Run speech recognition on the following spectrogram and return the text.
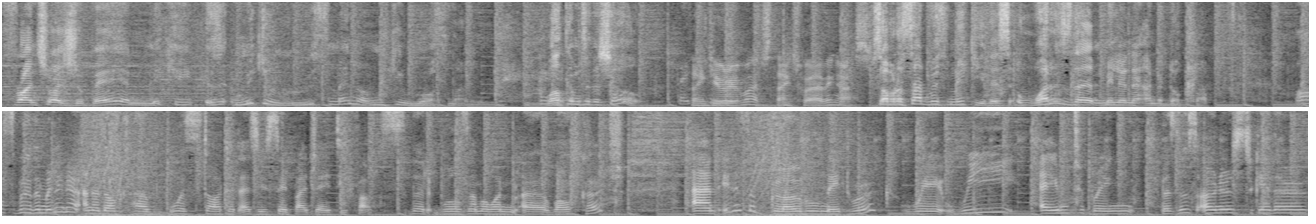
Francois Joubert and Mickey. Is it Mickey Roothman or Mickey Rothman? Welcome to the show. Thank, Thank you. you very much. Thanks for having us. So I'm going to start with Mickey. This, what is the Millionaire Underdog Club? Well, Sbu, the Millionaire Underdog Club was started, as you said, by JT Fox, the world's number one uh, wealth coach. And it is a global network where we aim to bring business owners together,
